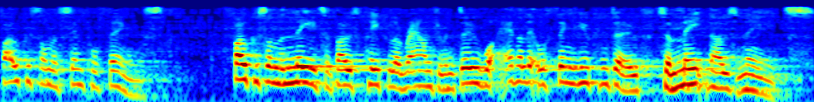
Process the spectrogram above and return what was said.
focus on the simple things, focus on the needs of those people around you, and do whatever little thing you can do to meet those needs.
